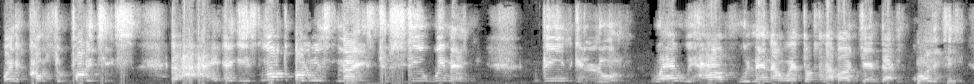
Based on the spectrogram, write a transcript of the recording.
when it comes to politics. I, I, it's not always nice to see women being alone where we have women and we're talking about gender equality.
